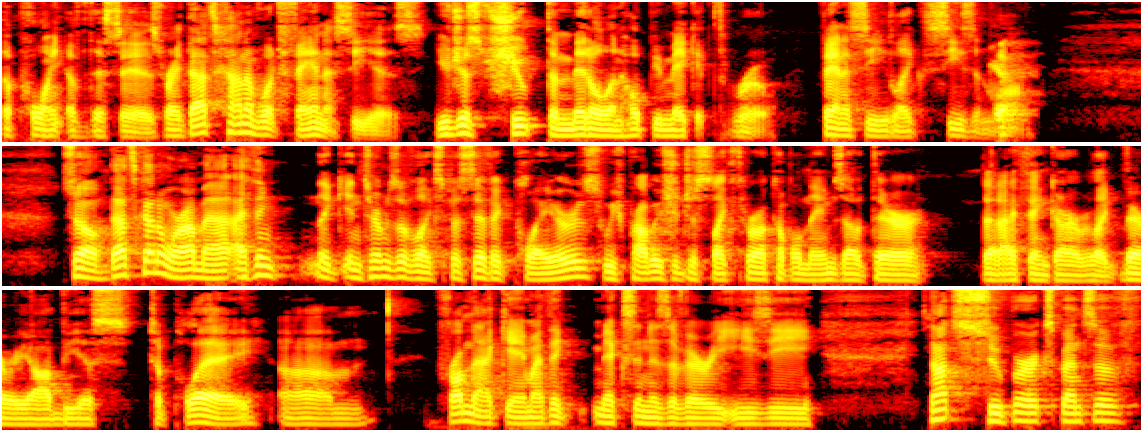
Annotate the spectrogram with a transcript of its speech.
the point of this is, right? That's kind of what fantasy is. You just shoot the middle and hope you make it through. Fantasy like season Yeah. long. So that's kind of where I'm at. I think like in terms of like specific players, we probably should just like throw a couple names out there that I think are like very obvious to play. Um, from that game, I think Mixon is a very easy He's not super expensive.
